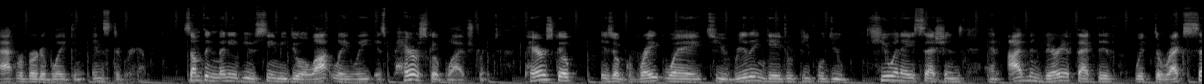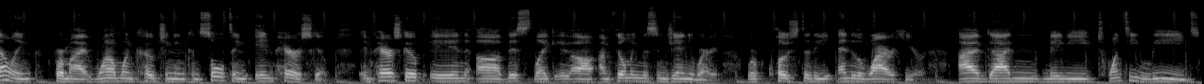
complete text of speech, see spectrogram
at Roberto Blake on Instagram. Something many of you have seen me do a lot lately is Periscope live streams. Periscope is a great way to really engage with people, do Q&A sessions, and I've been very effective with direct selling for my one-on-one coaching and consulting in Periscope. In Periscope, in uh, this, like, uh, I'm filming this in January. We're close to the end of the wire here. I've gotten maybe 20 leads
